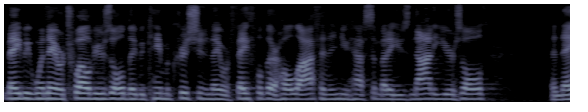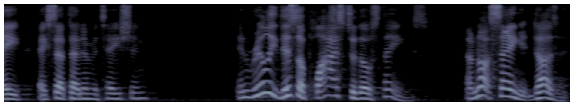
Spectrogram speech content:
maybe when they were 12 years old, they became a Christian and they were faithful their whole life. And then you have somebody who's 90 years old and they accept that invitation. And really, this applies to those things. I'm not saying it doesn't,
